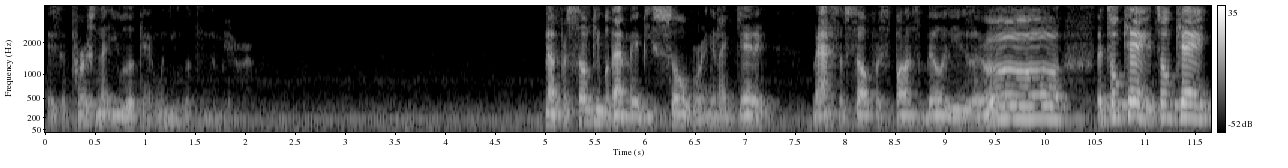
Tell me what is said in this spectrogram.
is the person that you look at when you look in the mirror. Now, for some people, that may be sobering, and I get it massive self responsibility is like, oh, it's okay, it's okay.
